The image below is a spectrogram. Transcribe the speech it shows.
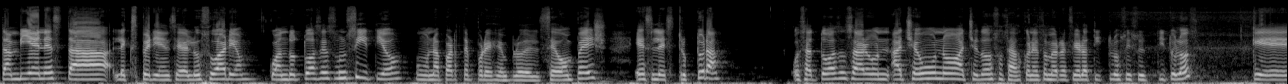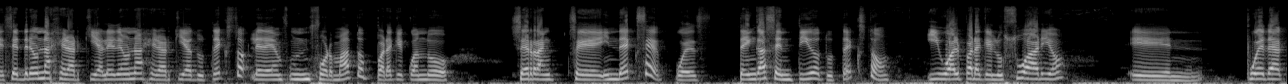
También está la experiencia del usuario. Cuando tú haces un sitio, una parte, por ejemplo, del SEO page, es la estructura. O sea, tú vas a usar un H1, H2, o sea, con eso me refiero a títulos y subtítulos, que se den una jerarquía, le den una jerarquía a tu texto, le den un formato para que cuando se, se indexe, pues tenga sentido tu texto. Igual para que el usuario pueda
